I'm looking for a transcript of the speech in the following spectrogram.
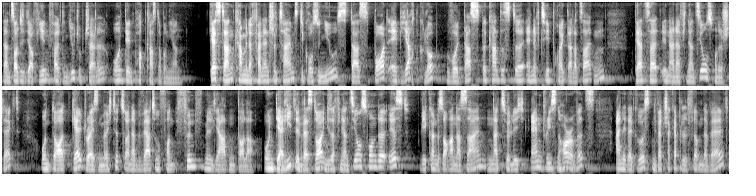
dann solltet ihr auf jeden Fall den YouTube-Channel und den Podcast abonnieren. Gestern kam in der Financial Times die große News, dass Board Ape Yacht Club, wohl das bekannteste NFT-Projekt aller Zeiten, derzeit in einer Finanzierungsrunde steckt und dort Geld raisen möchte zu einer Bewertung von 5 Milliarden Dollar. Und der Lead-Investor in dieser Finanzierungsrunde ist, wie könnte es auch anders sein, natürlich Andreessen Horowitz, eine der größten Venture Capital Firmen der Welt.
